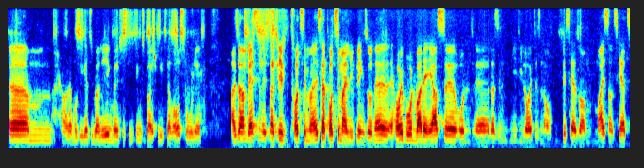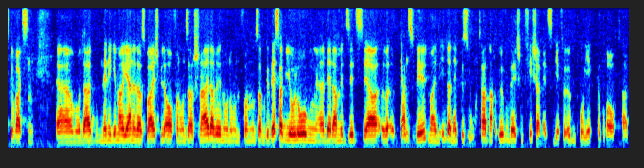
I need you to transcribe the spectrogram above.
Ähm, ja, da muss ich jetzt überlegen, welches Lieblingsbeispiel ich da raushole. Also am besten ist natürlich trotzdem, ist ja trotzdem mein Liebling so. Ne? Heuboden war der erste und äh, da sind mir die Leute sind auch bisher so am meisten ans Herz gewachsen. Ähm, und da nenne ich immer gerne das Beispiel auch von unserer Schneiderin und, von unserem Gewässerbiologen, äh, der da mit sitzt, der äh, ganz wild mal im Internet gesucht hat nach irgendwelchen Fischernetzen, die er für irgendein Projekt gebraucht hat.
